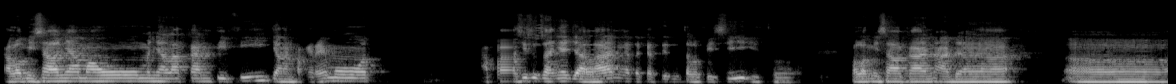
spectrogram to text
Kalau misalnya mau menyalakan TV, jangan pakai remote. Apa sih susahnya jalan ngedeketin televisi gitu. Kalau misalkan ada uh,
